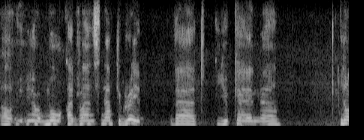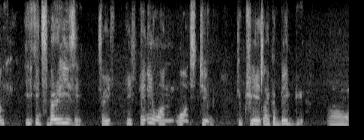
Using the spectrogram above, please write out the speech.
you know more advanced snap to grid that you can you know it's very easy. So if if anyone wants to to create like a big uh,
